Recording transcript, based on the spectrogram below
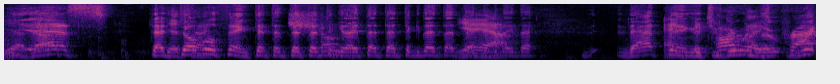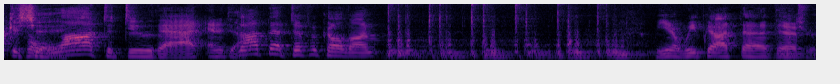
Yeah, yes, that Yes, double that thing. That, that, that, that, that, that, that, that, that, that, that thing. if guitar players practice ricochet. a lot to do that, and it's Yeah. not that difficult on. You know, we've got the the,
